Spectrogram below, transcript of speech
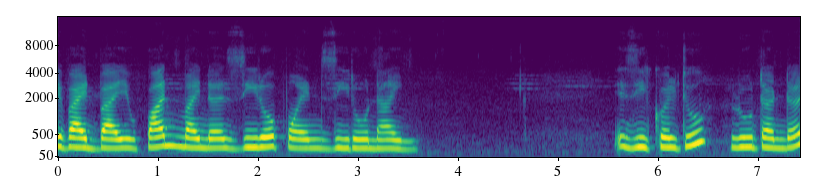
divide by 1 minus 0.09 is equal to root under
